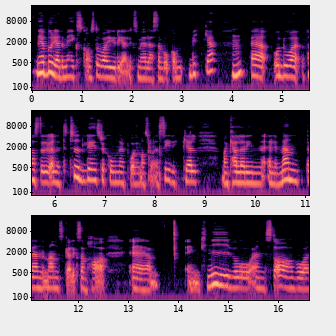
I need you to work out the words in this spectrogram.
när jag började med häxkonst då var ju det liksom, jag läste en bok om Wicca. Mm. Eh, och då fanns det väldigt tydliga instruktioner på hur man slår en cirkel. Man kallar in elementen, man ska liksom ha eh, en kniv och en stav och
